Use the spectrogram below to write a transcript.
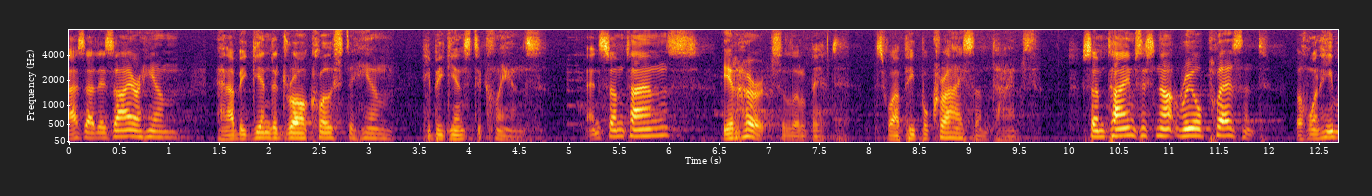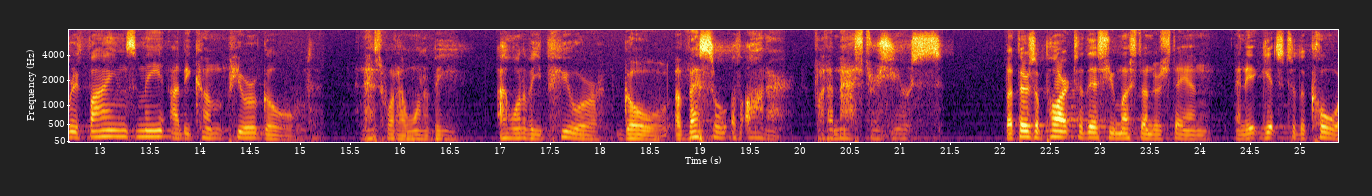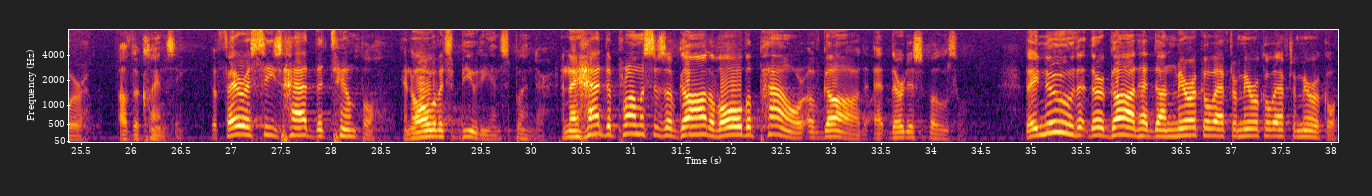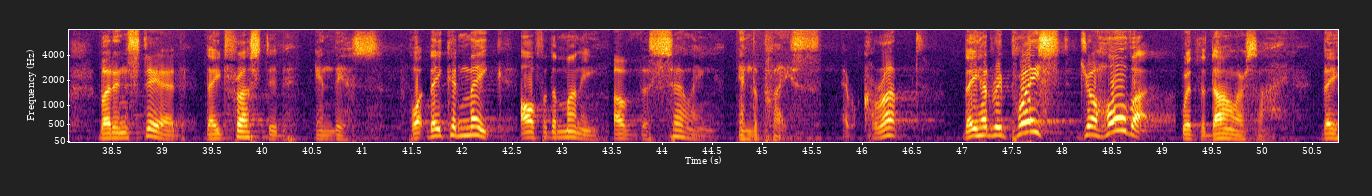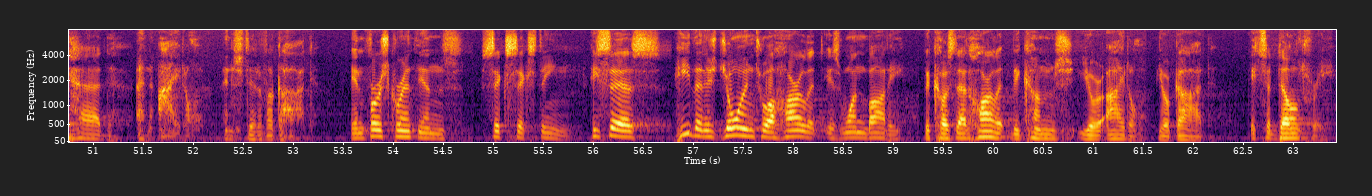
As I desire Him and I begin to draw close to Him, He begins to cleanse. And sometimes it hurts a little bit. That's why people cry sometimes. Sometimes it's not real pleasant. But when He refines me, I become pure gold. And that's what I want to be. I want to be pure gold, a vessel of honor for the Master's use. But there's a part to this you must understand, and it gets to the core of the cleansing. The Pharisees had the temple in all of its beauty and splendor, and they had the promises of God, of all the power of God at their disposal. They knew that their God had done miracle after miracle after miracle, but instead they trusted in this. What they could make off of the money of the selling in the place. They were corrupt. They had replaced Jehovah with the dollar sign. They had an idol instead of a God. In 1 Corinthians 6:16, he says, "He that is joined to a harlot is one body, because that harlot becomes your idol, your God. It's adultery.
